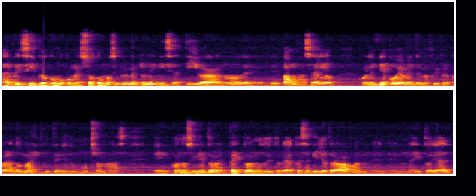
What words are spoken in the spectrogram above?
al principio como comenzó como simplemente una iniciativa, ¿no? De, vamos a hacerlo, con el tiempo obviamente me fui preparando más y fui teniendo mucho más eh, conocimiento respecto al mundo editorial, pese a que yo trabajo en, una editorial,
